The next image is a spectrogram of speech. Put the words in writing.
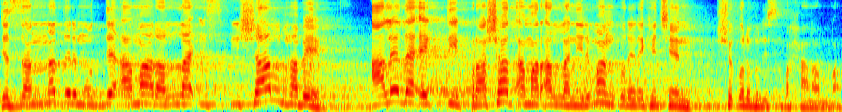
যে জান্নাতের মধ্যে আমার আল্লাহ স্পেশালভাবে আলাদা একটি প্রাসাদ আমার আল্লাহ নির্মাণ করে রেখেছেন, শুকর বলি আল্লাহ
